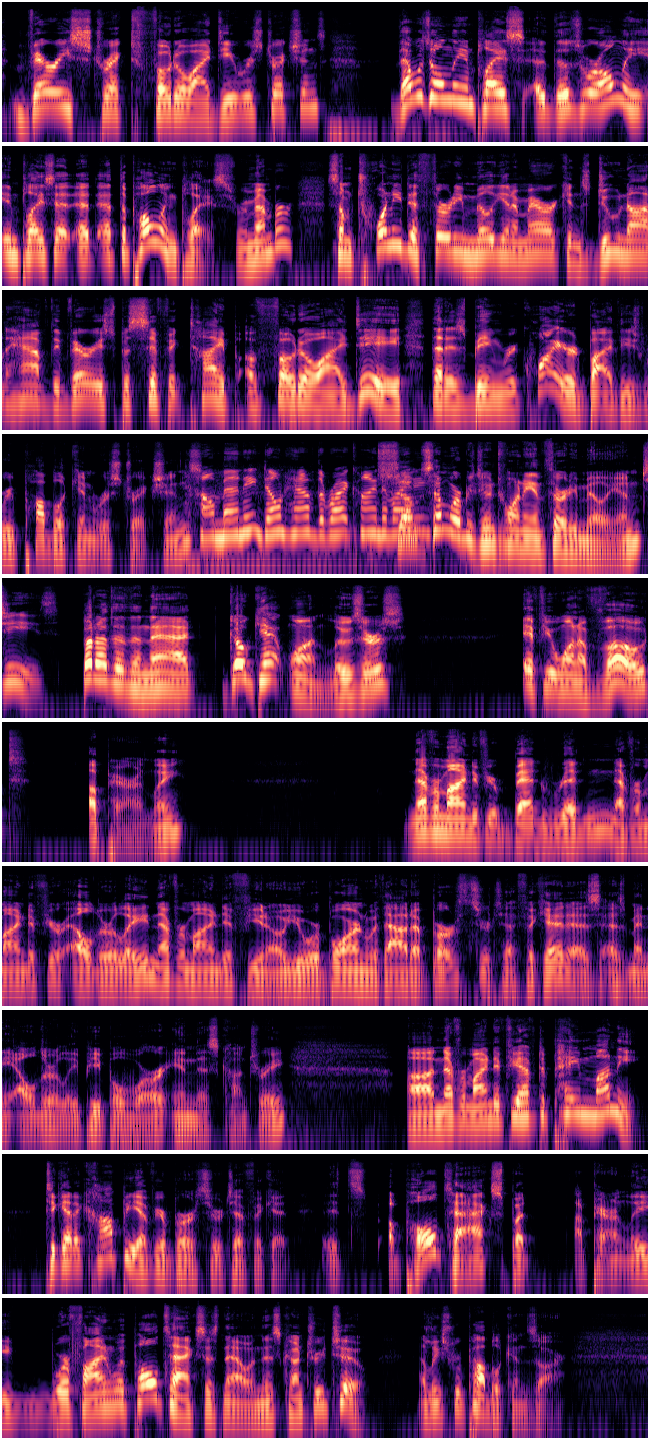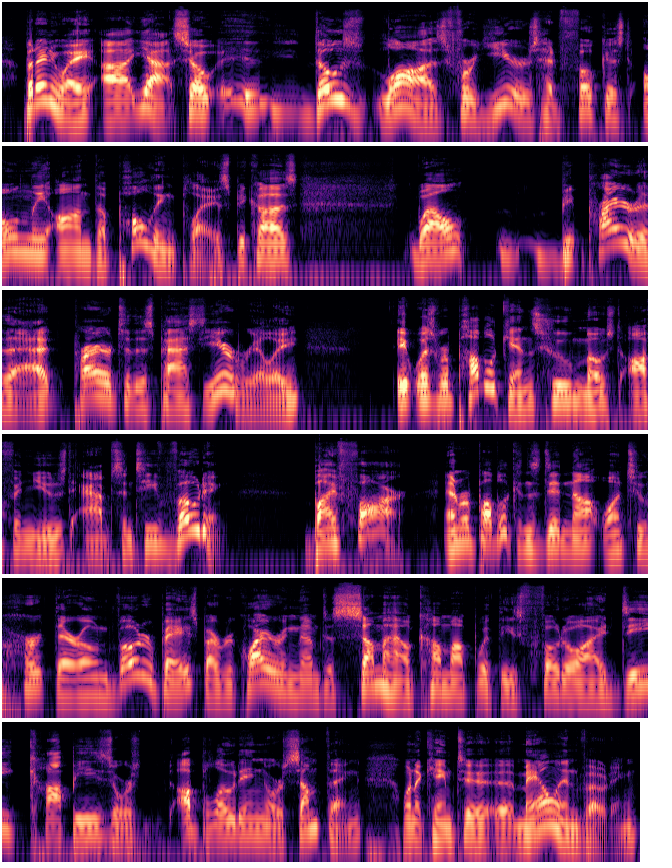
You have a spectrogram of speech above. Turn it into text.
very strict photo ID restrictions. That was only in place, uh, those were only in place at, at, at, the polling place, remember? Some 20 to 30 million Americans do not have the very specific type of photo ID that is being required by these Republican restrictions. How many don't have the right kind of Some, ID? Somewhere between 20 and 30 million. Jeez. But other than that, go get one, losers. If you want to vote, apparently. Never mind if you're bedridden, never mind if you're elderly, never mind if, you know, you were born without a birth certificate as as many elderly people were in this country. Uh, never mind if you have to pay money to get a copy of your birth certificate. It's a poll tax, but apparently we're fine with poll taxes now in this country too. At least Republicans are. But anyway, uh, yeah, so uh, those laws for years had focused only on the polling place because, well, be, prior to that, prior to this past year, really, it was Republicans who most often used absentee voting by far. And Republicans did not want to hurt their own voter base by requiring them to somehow come up with these photo ID copies or uploading or something when it came to uh, mail in voting.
